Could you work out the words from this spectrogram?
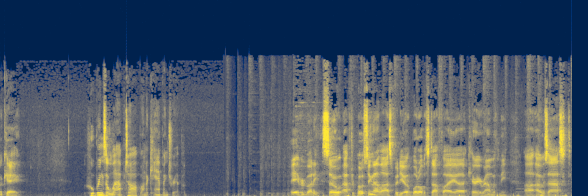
Okay, who brings a laptop on a camping trip? Hey everybody, so after posting that last video about all the stuff I uh, carry around with me, uh, I was asked,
